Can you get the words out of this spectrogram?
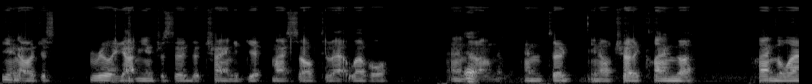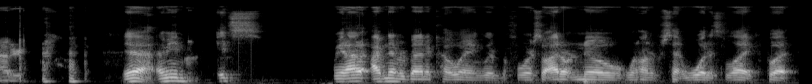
you know it just really got me interested to trying to get myself to that level, and Yeah. um, and to you know try to climb the climb the ladder. Yeah, I mean, it's I mean, I, I've never been a co-angler before, so I don't know 100% what it's like. But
